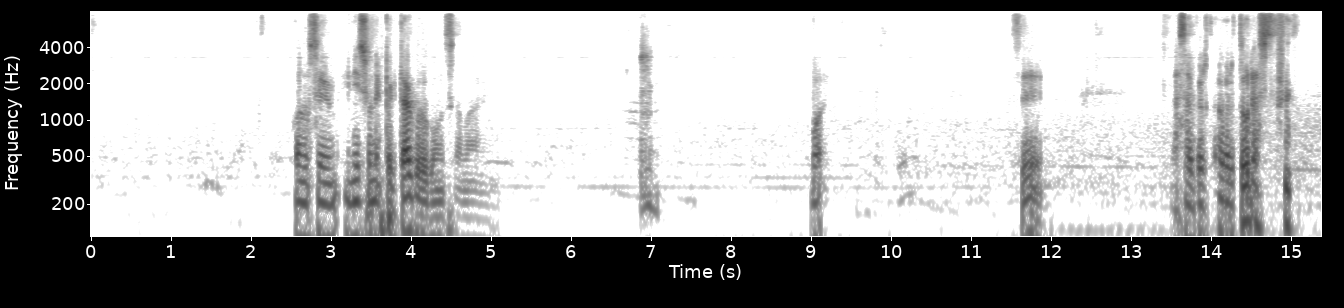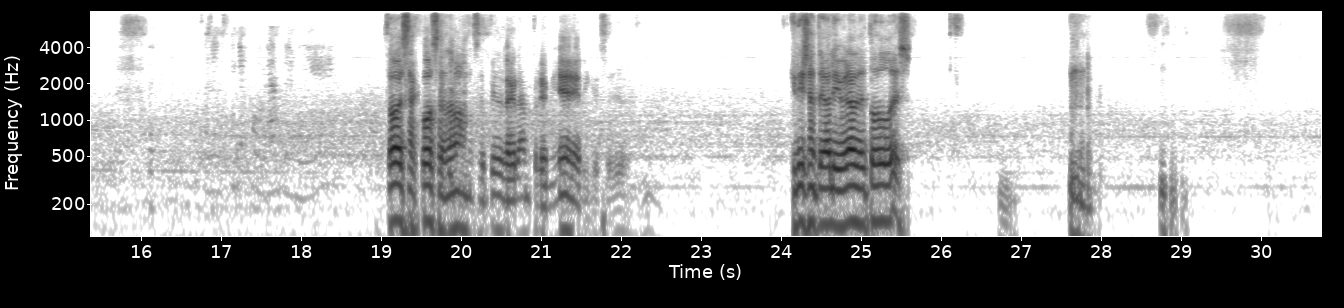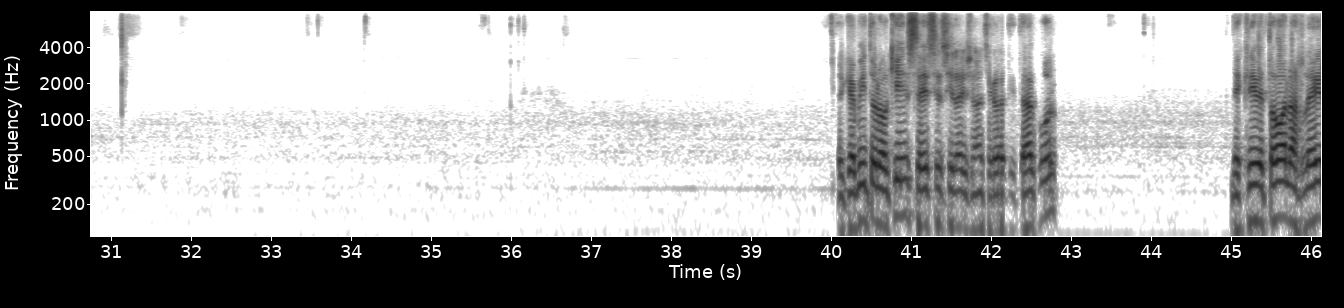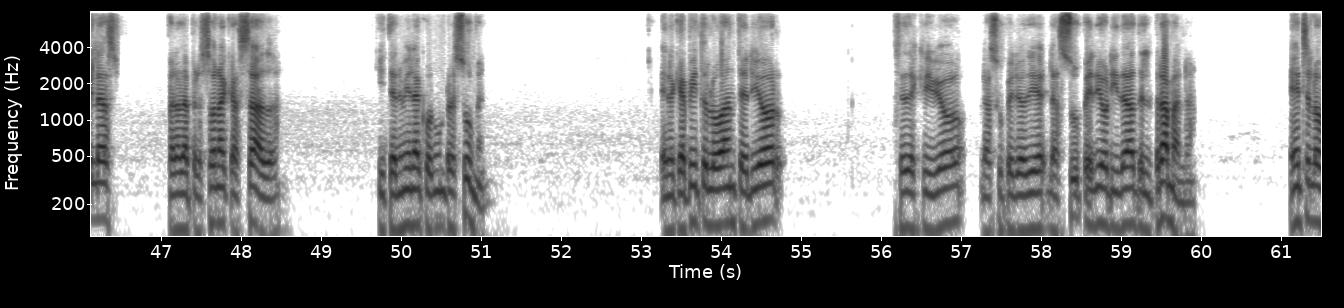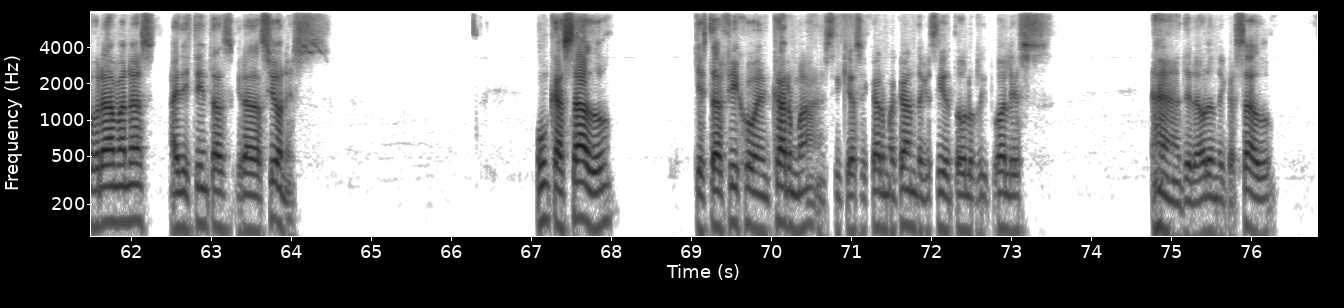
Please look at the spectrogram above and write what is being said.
Cuando se inicia un espectáculo, ¿cómo se llama? Sí. Las aberturas. Todas esas cosas, ¿no? No se pierde la gran premier y qué sé yo. Krishna te va a liberar de todo eso. El capítulo 15, ese es Thakur, describe todas las reglas para la persona casada y termina con un resumen. En el capítulo anterior se describió la superioridad del brahmana. Entre los brahmanas hay distintas gradaciones. Un casado que está fijo en karma, así que hace karma kanda, que sigue todos los rituales de la orden de casado.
